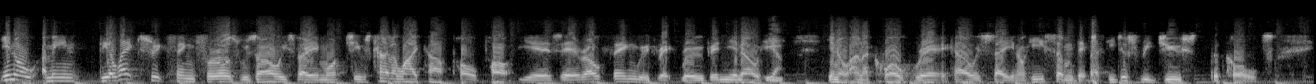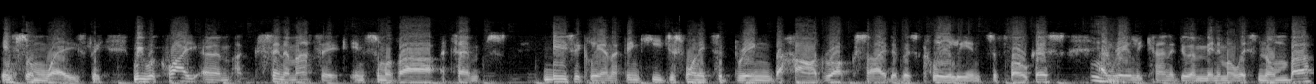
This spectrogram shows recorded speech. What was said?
You know, I mean, the electric thing for us was always very much. It was kind of like our Pol Pot Year Zero thing with Rick Rubin. You know, he, yeah. you know, and I quote Rick. I always say, you know, he summed it best. He just reduced the cult in some ways. We were quite um, cinematic in some of our attempts musically, and I think he just wanted to bring the hard rock side of us clearly into focus mm-hmm. and really kind of do a minimalist number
